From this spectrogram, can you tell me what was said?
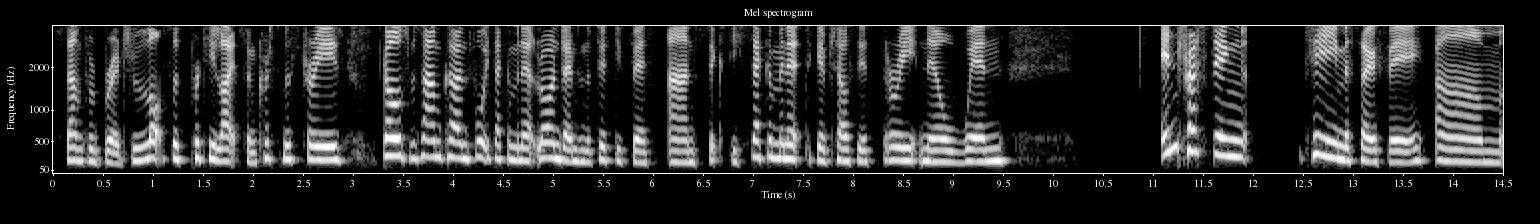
Stamford Bridge. Lots of pretty lights and Christmas trees. Goals from Sam Kerr in the 42nd minute, Lauren James in the 55th and 62nd minute to give Chelsea a 3 0 win. Interesting team, Sophie. Um,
